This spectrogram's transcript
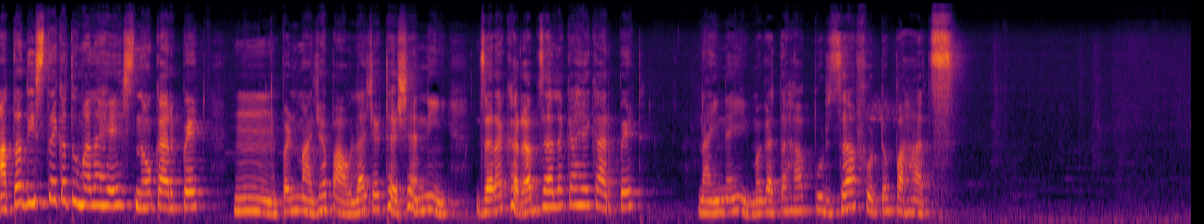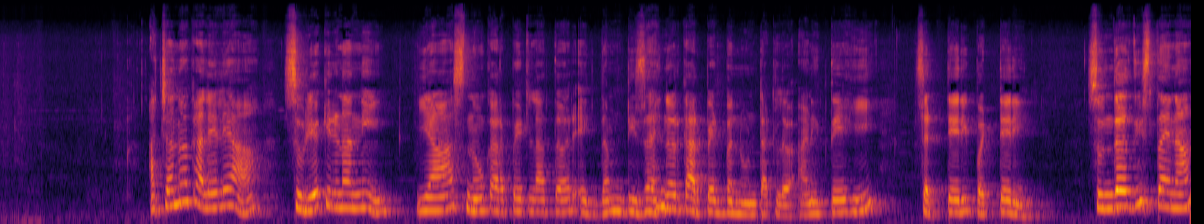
आता दिसतंय का तुम्हाला हे स्नो कार्पेट पण माझ्या पावलाच्या ठशांनी जरा खराब झालं का हे कार्पेट नाही नाही मग आता हा पुढचा फोटो पहाच. अचानक आलेल्या सूर्यकिरणांनी या स्नो कार्पेटला तर एकदम डिझायनर कार्पेट बनवून टाकलं आणि तेही चट्टेरी पट्टेरी. सुंदर दिसतंय ना?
